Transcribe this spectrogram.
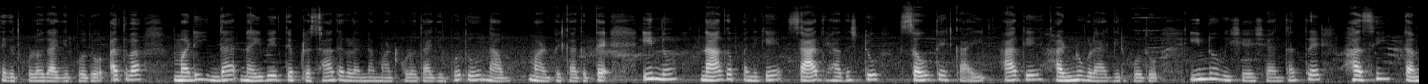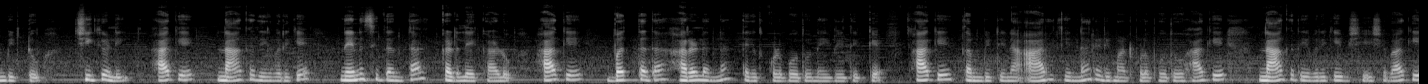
ತೆಗೆದುಕೊಳ್ಳೋದಾಗಿರ್ಬೋದು ಅಥವಾ ಮಡಿಯಿಂದ ನೈವೇದ್ಯ ಪ್ರಸಾದಗಳನ್ನು ಮಾಡ್ಕೊಳ್ಳೋದಾಗಿರ್ಬೋದು ನಾವು ಮಾಡಬೇಕಾಗುತ್ತೆ. ಇನ್ನು ನಾಗಪ್ಪನಿಗೆ ಸಾಧ್ಯ ಆದಷ್ಟು ಸೌತೆಕಾಯಿ, ಹಾಗೆ ಹಣ್ಣುಗಳಾಗಿರ್ಬೋದು. ಇನ್ನೂ ವಿಶೇಷ ಅಂತಂದರೆ ಹಸಿ ತಂಬಿಟ್ಟು, ಚಿಗಳಿ, ಹಾಗೆ ನಾಗದೇವರಿಗೆ ನೆನೆಸಿದಂಥ ಕಡಲೆಕಾಳು. ಹಾಗೆ ಭತ್ತದ ಹರಳನ್ನು ತೆಗೆದುಕೊಳ್ಬೋದು ನೈವೇದ್ಯಕ್ಕೆ. ಹಾಗೆ ತಂಬಿಟ್ಟಿನ ಆರತಿಯನ್ನು ರೆಡಿ ಮಾಡ್ಕೊಳ್ಬೋದು. ಹಾಗೆ ನಾಗದೇವರಿಗೆ ವಿಶೇಷವಾಗಿ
